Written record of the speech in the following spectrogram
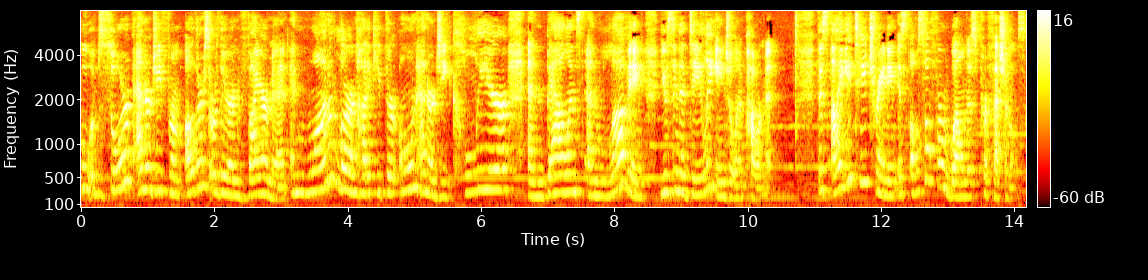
who absorb energy from others or their environment and want to learn how to keep their own energy clear and balanced and loving using a daily angel empowerment. This IET training is also for wellness professionals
